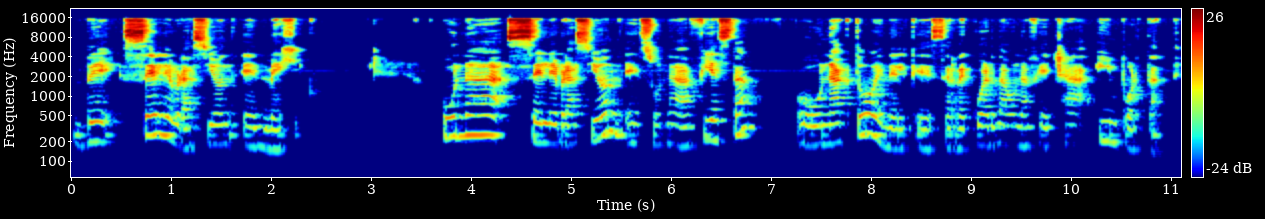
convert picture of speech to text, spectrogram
de celebración en México. Una celebración es una fiesta o un acto en el que se recuerda una fecha importante.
